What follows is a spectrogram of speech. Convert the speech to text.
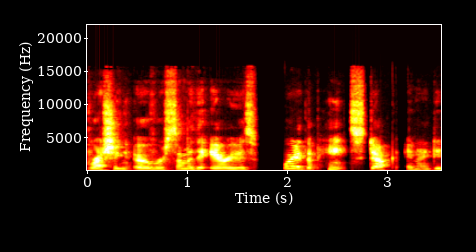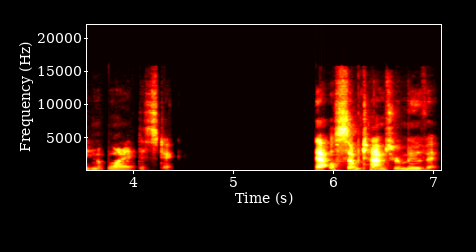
brushing over some of the areas where the paint stuck and I didn't want it to stick. That will sometimes remove it.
